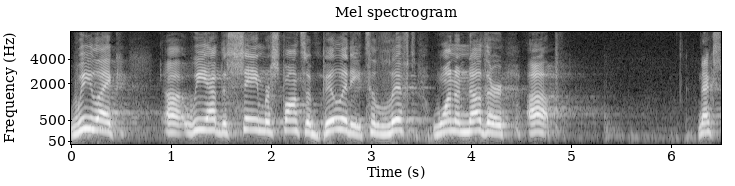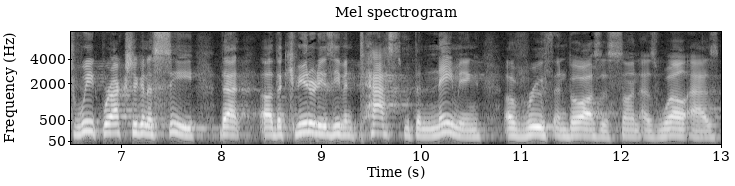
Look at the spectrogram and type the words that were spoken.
we, like, uh, we have the same responsibility to lift one another up. Next week, we're actually going to see that uh, the community is even tasked with the naming of Ruth and Boaz's son, as well as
